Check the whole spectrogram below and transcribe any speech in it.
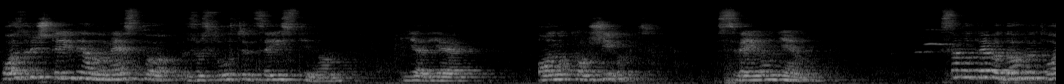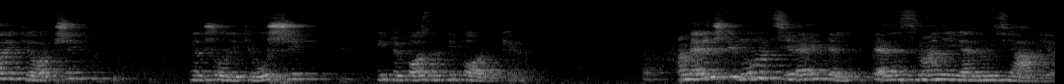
Pozorište je idealno mesto za susret sa istinom, jer je ono kao život, sve je u njemu. Samo treba dobro otvoriti oči, načuljiti uši i prepoznati poruke. Američki glumac i reditelj Terence Mann je jednom izjavio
